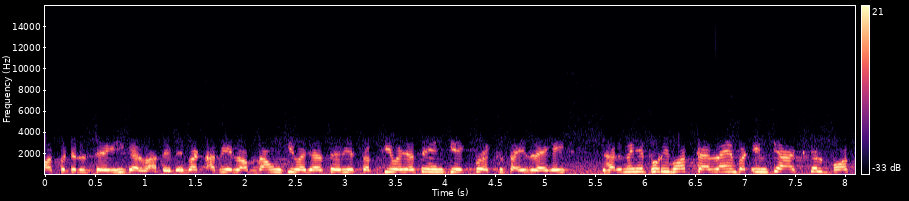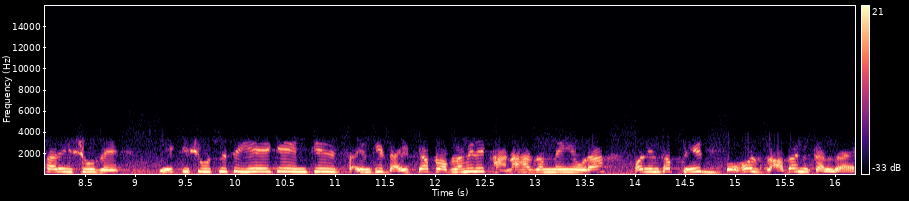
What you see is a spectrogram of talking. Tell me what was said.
हॉस्पिटल हम्म। से ही करवाते थे। बट अब ये लॉकडाउन की वजह से और ये सब की वजह से इनकी एक तो एक्सरसाइज रह गई। घर में ये थोड़ी बहुत कर रहे हैं बट इनके आजकल बहुत सारे इश्यूज़ हैं। एक इशू उसमें से ये है कि इनके इनकी डाइट का प्रॉब्लम है खाना हजम नहीं हो रहा और इनका पेट बहुत ज़्यादा निकल रहा है।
